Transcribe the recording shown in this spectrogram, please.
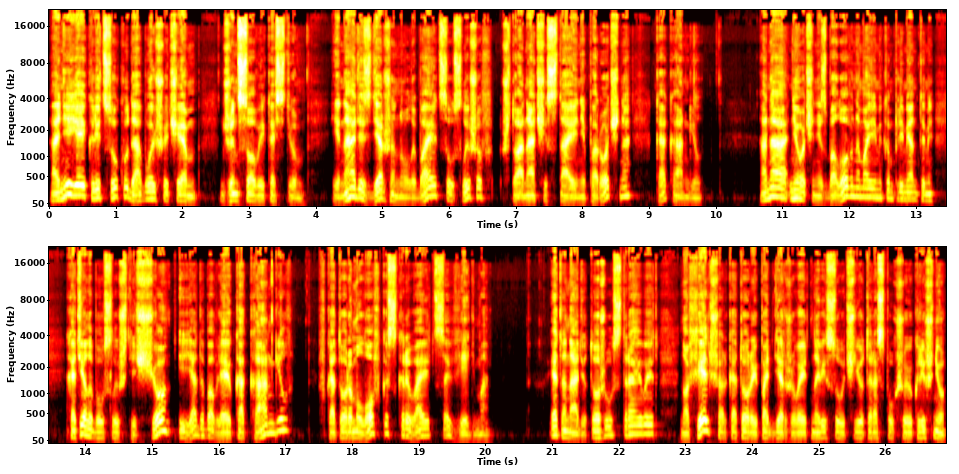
Они ей к лицу куда больше, чем джинсовый костюм, и Надя сдержанно улыбается, услышав, что она чиста и непорочна, как ангел. Она не очень избалована моими комплиментами, хотела бы услышать еще, и я добавляю, как ангел, в котором ловко скрывается ведьма. Это Надю тоже устраивает, но фельдшер, который поддерживает на весу чью-то распухшую клешню,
